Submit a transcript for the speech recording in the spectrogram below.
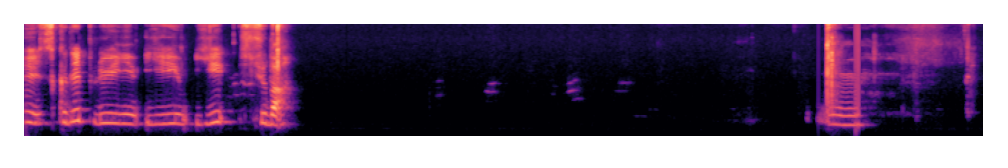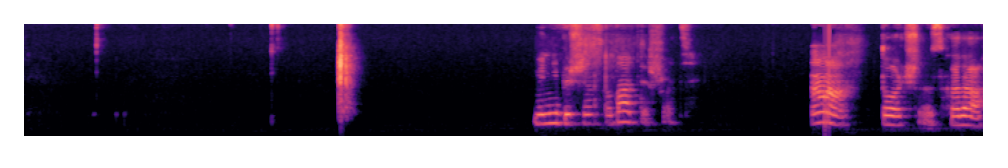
і скріплюємо її, сюди. Мені би ще згадати, що це. А, точно, згадав.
